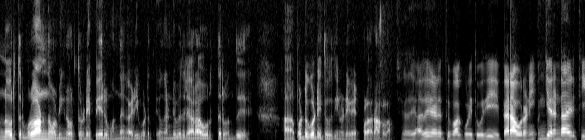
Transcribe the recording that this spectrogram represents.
இன்னொருத்தர் முருகானந்தம் அப்படிங்கிற ஒருத்தருடைய பேரும் வந்து அங்கே அடிபடுது. இவங்க ரெண்டு பேர்த்துல யாராவது ஒருத்தர் வந்து பட்டுக்கோட்டை தொகுதியினுடைய வேட்பாளர் ஆகலாம். அதே அடுத்து பார்க்கக்கூடிய தொகுதி பேராவூரணி. இங்கே ரெண்டாயிரத்தி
